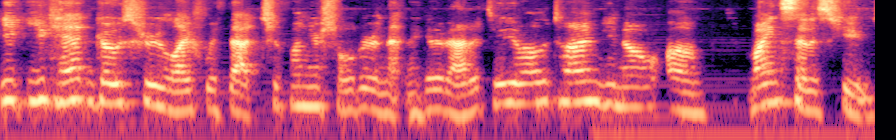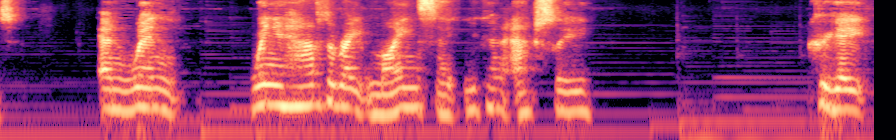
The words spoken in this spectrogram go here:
you, you can't go through life with that chip on your shoulder and that negative attitude all the time. You know, um, mindset is huge, and when when you have the right mindset, you can actually create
